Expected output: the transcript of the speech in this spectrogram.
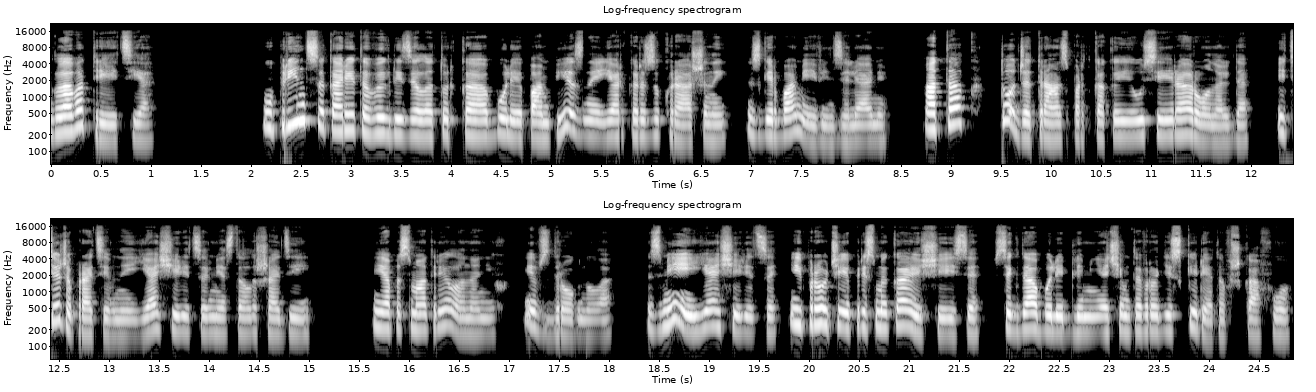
Глава третья. У принца карета выглядела только более помпезной и ярко разукрашенной, с гербами и вензелями. А так, тот же транспорт, как и у Сейра Рональда, и те же противные ящерицы вместо лошадей. Я посмотрела на них и вздрогнула. Змеи, ящерицы и прочие присмыкающиеся всегда были для меня чем-то вроде скелетов в шкафу.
